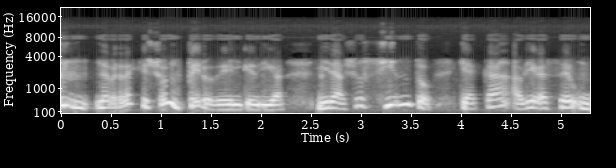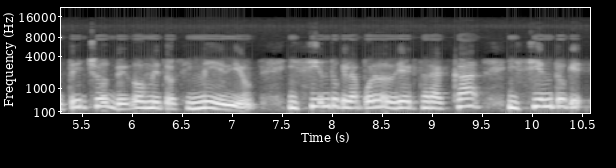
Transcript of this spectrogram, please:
la verdad es que yo no espero de él que diga, mira, yo siento que acá habría que hacer un techo de dos metros y medio, y siento que la puerta debería estar acá, y siento que...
